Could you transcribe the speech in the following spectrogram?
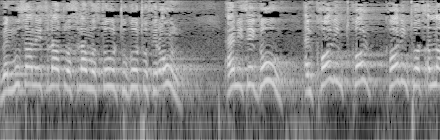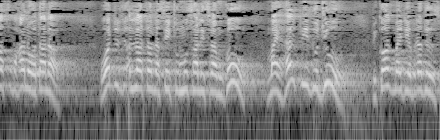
When Musa wasalam was told to go to Fir'aun, and he said, go and call him, call, call him towards Allah subhanahu wa ta'ala. What did Allah ta'ala say to Musa salam? Go, my help is with you. Because, my dear brothers,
